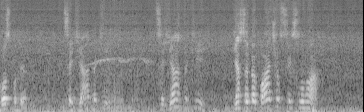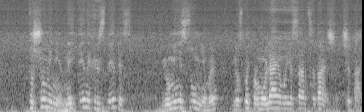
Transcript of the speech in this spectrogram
Господи, це я такий. Це я такий. Я себе бачу в цих словах. То що мені? Не йти, не хреститись? І у мені сумніви, і Господь промовляє моє серце далі. Читай.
